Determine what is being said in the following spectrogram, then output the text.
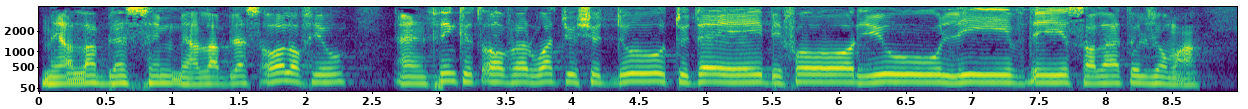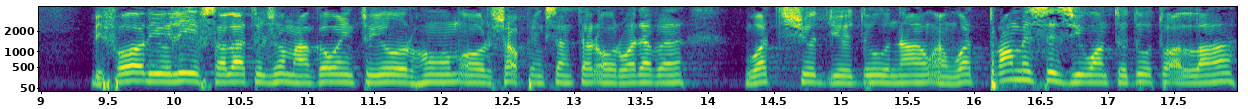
May Allah bless him. May Allah bless all of you. And think it over what you should do today before you leave the Salatul Jum'ah. Before you leave Salatul Jum'ah, going to your home or shopping center or whatever, what should you do now and what promises you want to do to Allah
